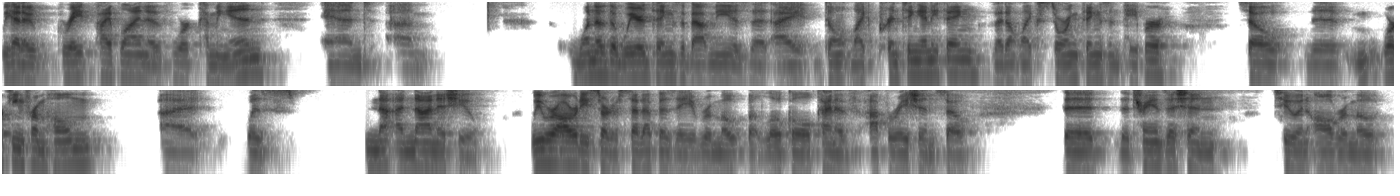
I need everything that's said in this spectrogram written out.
we had a great pipeline of work coming in, and um, one of the weird things about me is that I don't like printing anything because I don't like storing things in paper. So the working from home uh, was not a non-issue. We were already sort of set up as a remote but local kind of operation. So the the transition to an all remote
